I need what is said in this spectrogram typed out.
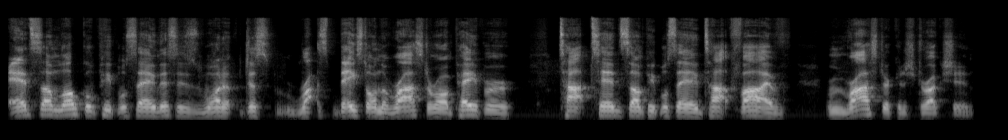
and some local people saying this is one of just based on the roster on paper, top 10, some people saying top five from roster construction.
